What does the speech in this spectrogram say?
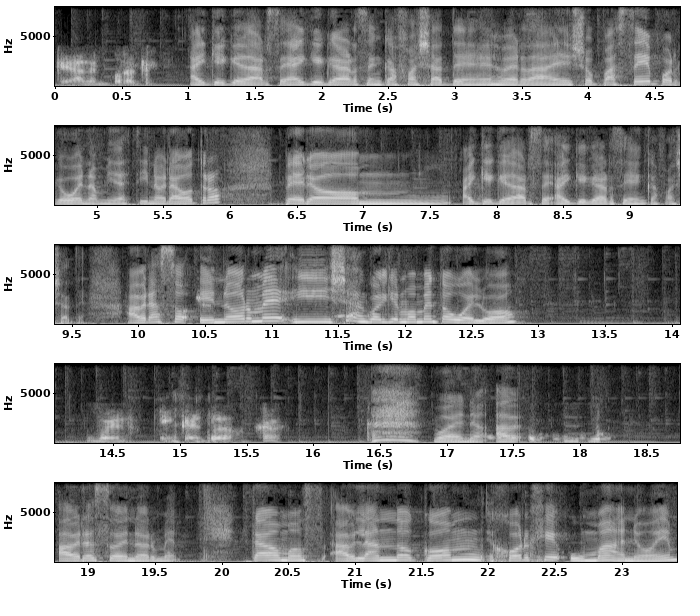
que anden por aquí. Hay que quedarse, hay que quedarse en Cafayate, es verdad. ¿eh? Yo pasé porque, bueno, mi destino era otro, pero mm, hay que quedarse, hay que quedarse en Cafayate. Abrazo enorme y ya en cualquier momento vuelvo. Bueno, encantado. bueno, abrazo enorme. Estábamos hablando con Jorge Humano, ¿eh?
